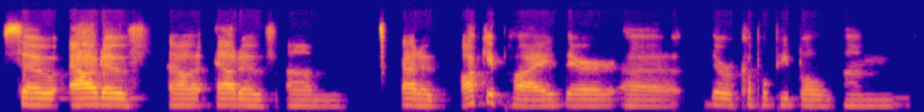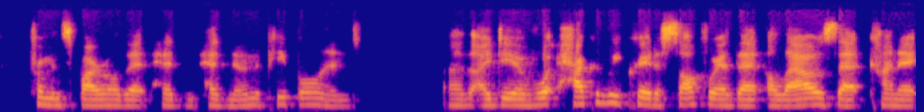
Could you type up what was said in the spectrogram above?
So out of uh, out of um, out of Occupy, there uh, there were a couple people um, from Enspiral that had had known the people and uh, the idea of what how could we create a software that allows that kind of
